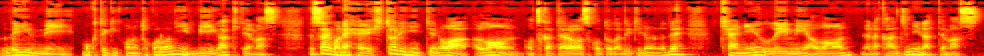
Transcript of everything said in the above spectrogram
leave me 目的語のところに me が来てます。で、最後ね、一人にっていうのは alone を使って表すことができるので、can you leave me alone のような感じになってます。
